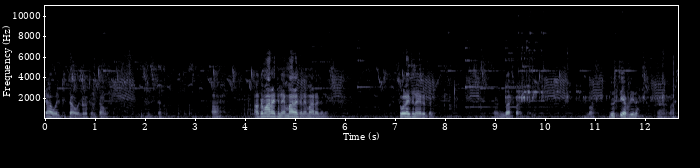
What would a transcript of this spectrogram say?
चावल ती चावल रतन चावल. हां. आता मारायचं नाही मारायचं नाही मारायचं नाही. सोडायचं नाही रतन बस बस. बस. दुसरी आपली ना? हां बस.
